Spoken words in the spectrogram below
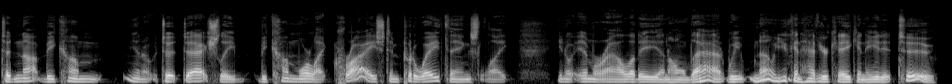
to not become, you know, to, to actually become more like Christ and put away things like you know, immorality and all that. We no, you can have your cake and eat it too,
